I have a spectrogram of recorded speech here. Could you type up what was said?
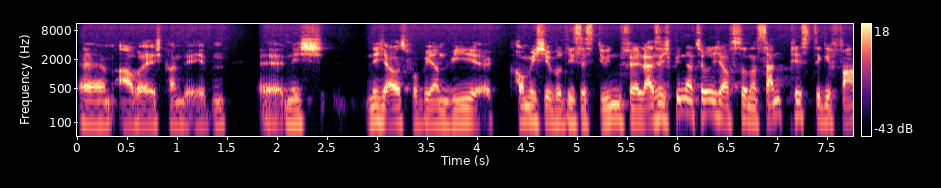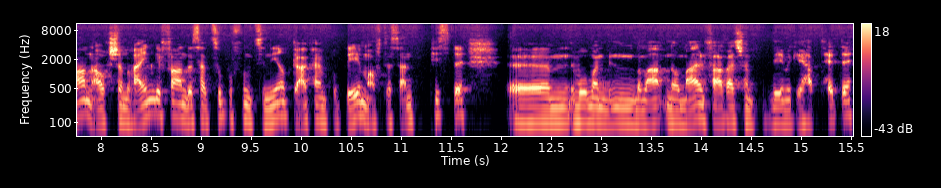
ähm, aber ich konnte eben äh, nicht nicht ausprobieren, wie komme ich über dieses Dünenfeld. Also ich bin natürlich auf so einer Sandpiste gefahren, auch schon reingefahren. Das hat super funktioniert, gar kein Problem auf der Sandpiste, ähm, wo man mit einem normalen Fahrrad schon Probleme gehabt hätte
